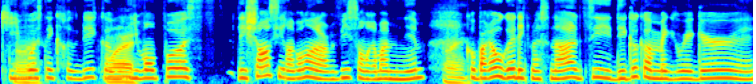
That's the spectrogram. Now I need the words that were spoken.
qui Ouais. voient Snake Crosby, comme Ouais. ils vont pas. Les chances qu'ils rencontrent dans leur vie sont vraiment minimes. Ouais. Comparé aux gars de l'équipe nationale, tu sais, des gars comme McGregor, euh,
